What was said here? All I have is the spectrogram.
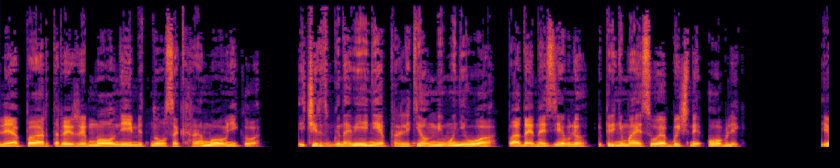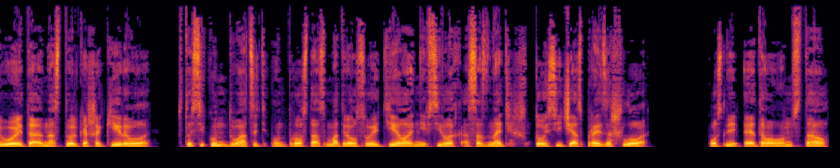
Леопард рыжей молнией метнулся к храмовнику и через мгновение пролетел мимо него, падая на землю и принимая свой обычный облик. Его это настолько шокировало, что секунд двадцать он просто осматривал свое тело, не в силах осознать, что сейчас произошло. После этого он встал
